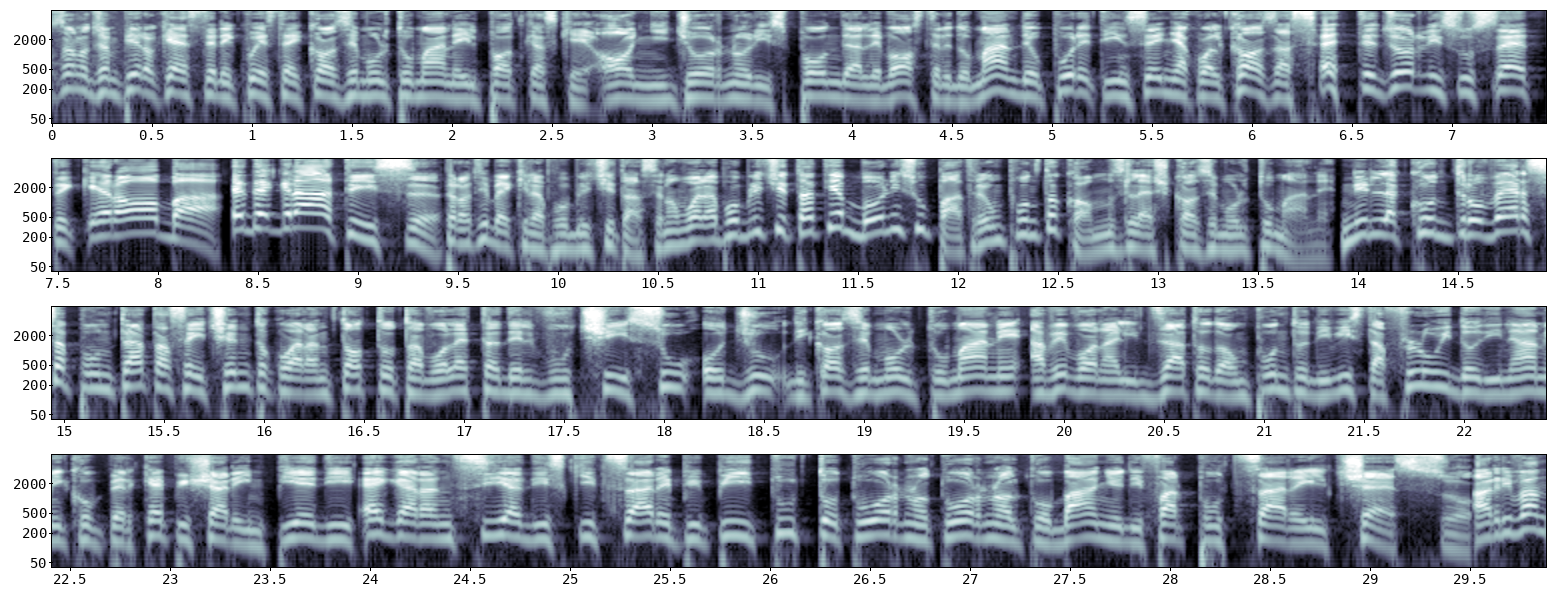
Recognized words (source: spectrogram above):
Ciao, sono Giampiero Kesten e questa è Cose Molto Umane, il podcast che ogni giorno risponde alle vostre domande oppure ti insegna qualcosa sette giorni su sette. Che roba! Ed è gratis! Però ti becchi la pubblicità. Se non vuoi la pubblicità ti abboni su patreon.com slash cose molto umane. Nella controversa puntata 648 tavoletta del VC su o giù di Cose Molto Umane avevo analizzato da un punto di vista fluido dinamico perché pisciare in piedi è garanzia di schizzare pipì tutto tuorno tuorno al tuo bagno e di far puzzare il cesso. Arrivando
